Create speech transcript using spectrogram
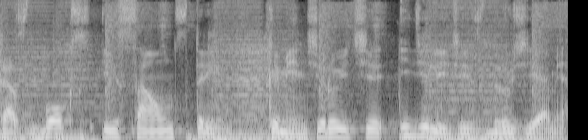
CastBox и SoundStream. Комментируйте и делитесь с друзьями.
